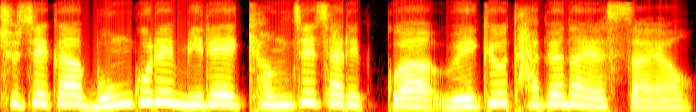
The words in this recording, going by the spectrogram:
주제가 몽골의 미래 경제 자립과 외교 다변화였어요.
